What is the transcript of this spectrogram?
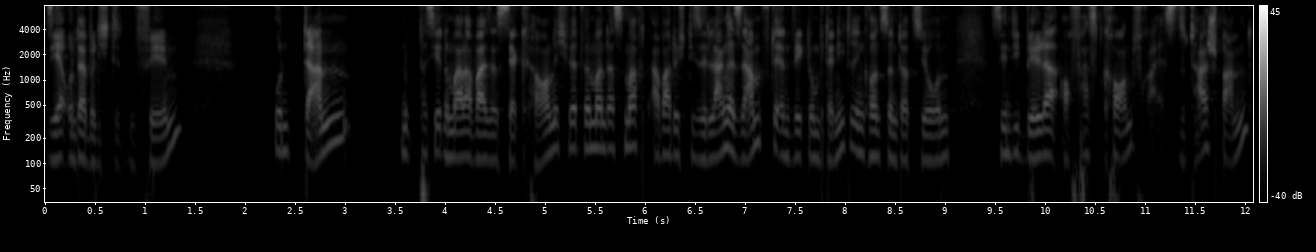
sehr unterbelichteten Film. Und dann passiert normalerweise, dass es sehr körnig wird, wenn man das macht, aber durch diese lange, sanfte Entwicklung mit der niedrigen Konzentration sind die Bilder auch fast kornfrei. Das ist total spannend.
